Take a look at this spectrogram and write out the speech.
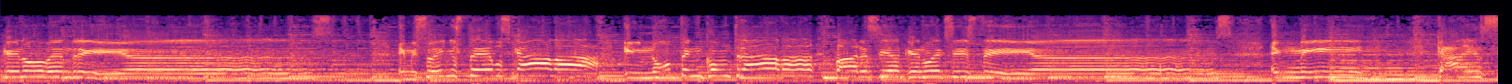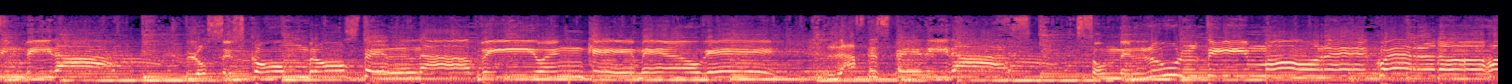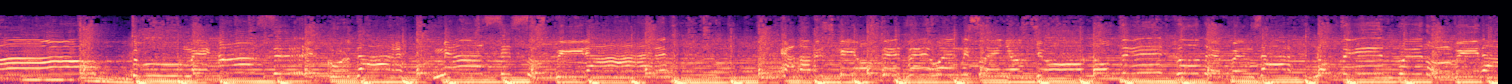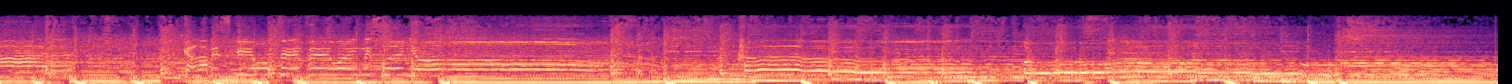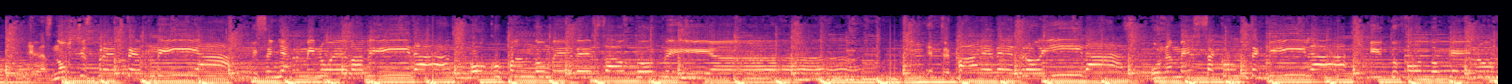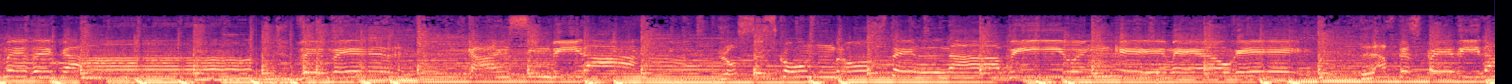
Que no vendrías. En mis sueños te buscaba y no te encontraba, parecía que no existías. En mí caen sin vida los escombros del navío en que me ahogué. Las despedidas son el último despedida.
